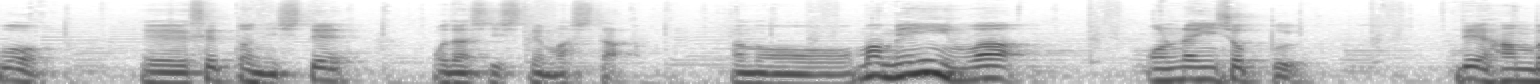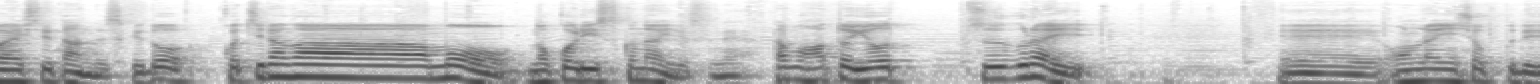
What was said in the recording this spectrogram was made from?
を、えーセットにしてお出ししてました。あの、まあ、メインはオンラインショップで販売してたんですけどこちらがもう残り少ないですね。多分あと4つぐらいえーオンラインショップで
